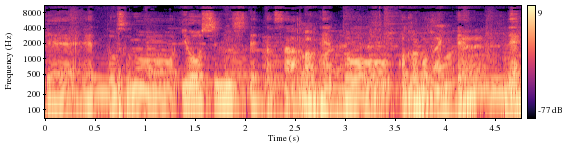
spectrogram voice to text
け？えっとその養子にしてたさはいえっと子供がいて。ね。で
